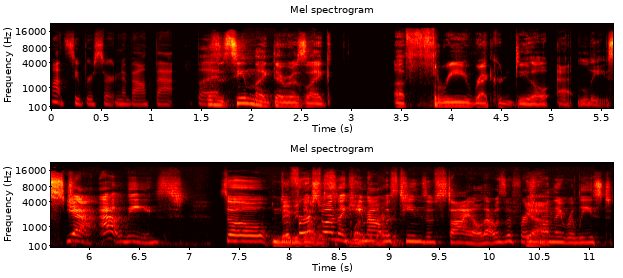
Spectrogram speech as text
I'm not super certain about that. But it seemed like there was like a three record deal at least. yeah, at least. So Maybe the first one that came the out was. Teens of Style. That was the first Yeah. one they released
